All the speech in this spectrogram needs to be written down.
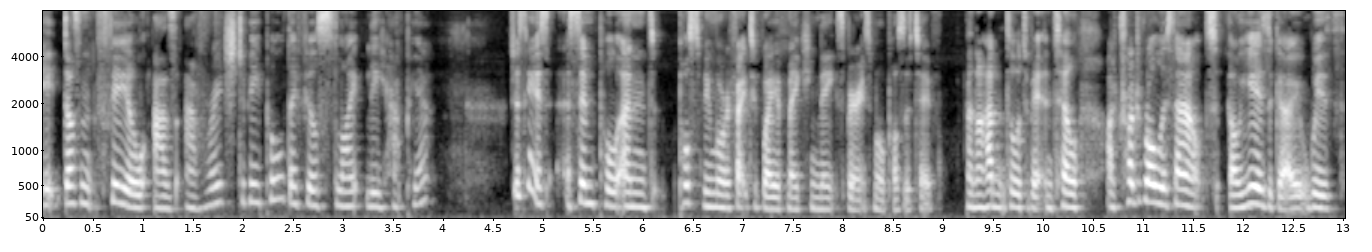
it doesn't feel as average to people. They feel slightly happier. Just think it's a simple and possibly more effective way of making the experience more positive. And I hadn't thought of it until I tried to roll this out oh, years ago with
